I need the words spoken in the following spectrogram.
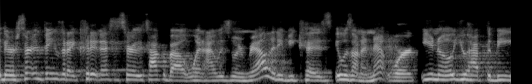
there are certain things that I couldn't necessarily talk about when I was doing reality because it was on a network. You know, you have to be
